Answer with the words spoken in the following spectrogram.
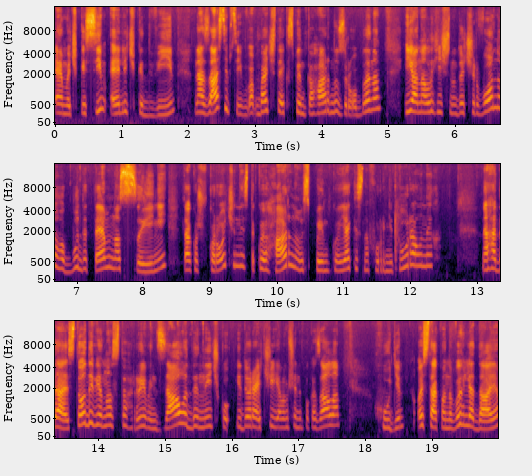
емочки 7, елічки 2. На застіпці ба- бачите, як спинка гарно зроблена. І аналогічно до червоного буде темно-синій, також вкорочений з такою гарною спинкою. Якісна фурнітура у них. Нагадаю, 190 гривень за одиничку. І, до речі, я вам ще не показала худі. Ось так воно виглядає.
